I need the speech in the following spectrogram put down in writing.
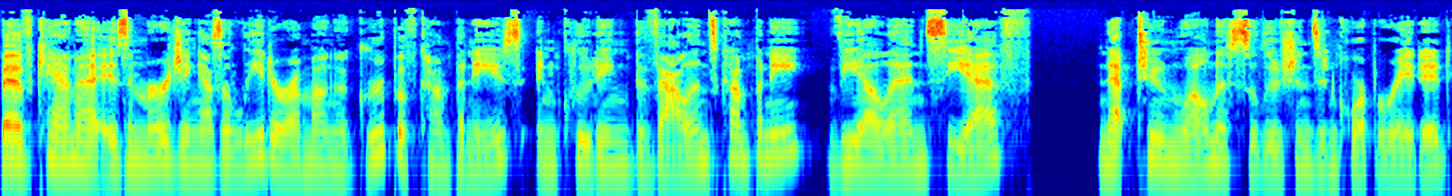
BevCanna is emerging as a leader among a group of companies, including the Valens Company, VLNCF, Neptune Wellness Solutions Incorporated,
